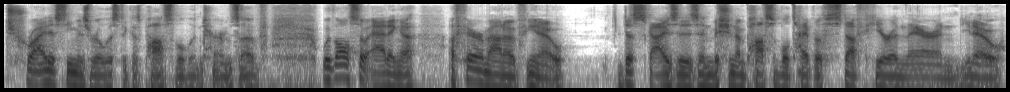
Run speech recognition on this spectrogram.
try to seem as realistic as possible in terms of, with also adding a, a fair amount of, you know, disguises and Mission Impossible type of stuff here and there, and you know,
